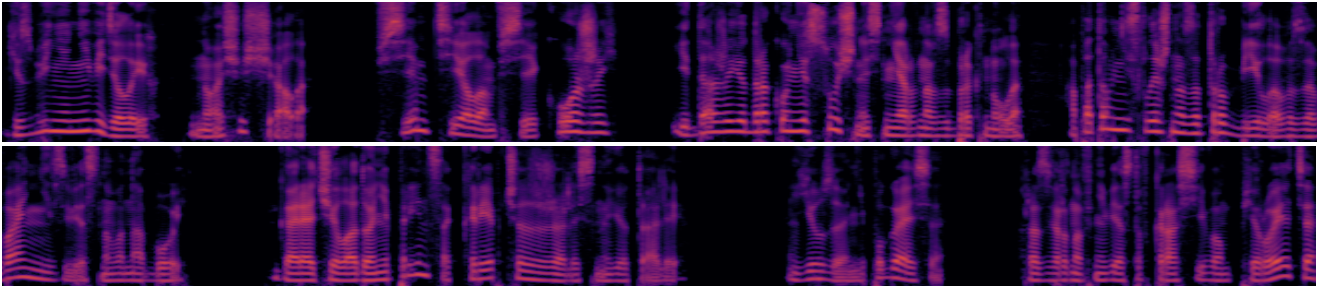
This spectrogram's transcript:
Юзбиния не видела их, но ощущала. Всем телом, всей кожей, и даже ее драконья сущность нервно взбрыкнула, а потом неслышно затрубила, вызывая неизвестного на бой. Горячие ладони принца крепче сжались на ее талии. «Юза, не пугайся». Развернув невесту в красивом пируэте,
